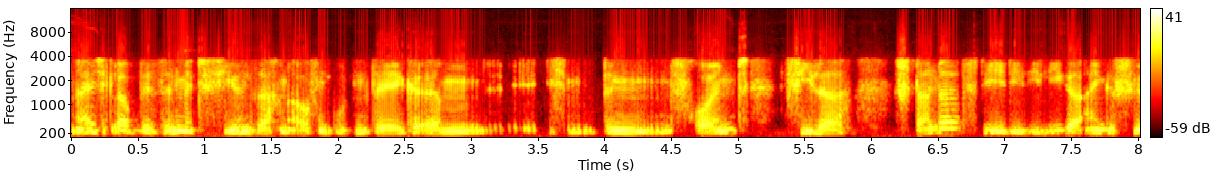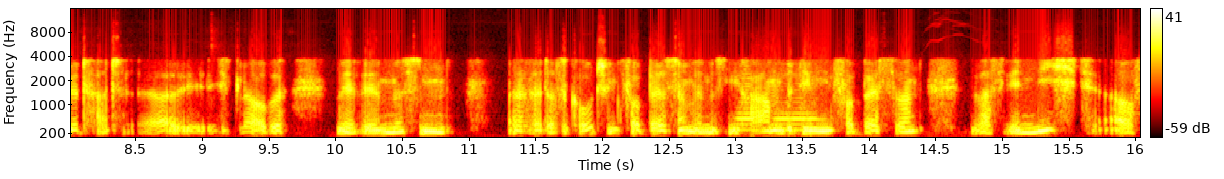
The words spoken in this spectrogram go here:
Na, ich glaube, wir sind mit vielen Sachen auf einem guten Weg. Ähm, ich bin ein Freund vieler Standards, die die, die Liga eingeführt hat. Ich glaube, wir, wir müssen äh, das Coaching verbessern, wir müssen Rahmenbedingungen verbessern. Was wir nicht auf,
